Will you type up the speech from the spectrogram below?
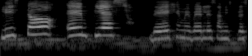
Listo, empiezo. Déjenme verles a mis presentaciones.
